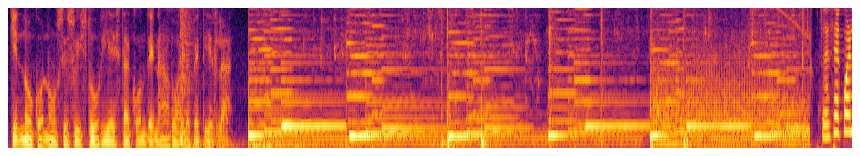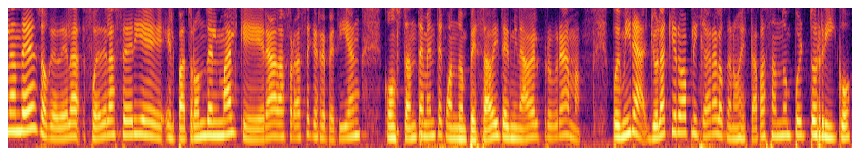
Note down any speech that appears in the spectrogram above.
Quien no conoce su historia está condenado a repetirla. ¿Ustedes se acuerdan de eso? Que fue de la serie El patrón del mal, que era la frase que repetían constantemente cuando empezaba y terminaba el programa. Pues mira, yo la quiero aplicar a lo que nos está pasando en Puerto Rico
